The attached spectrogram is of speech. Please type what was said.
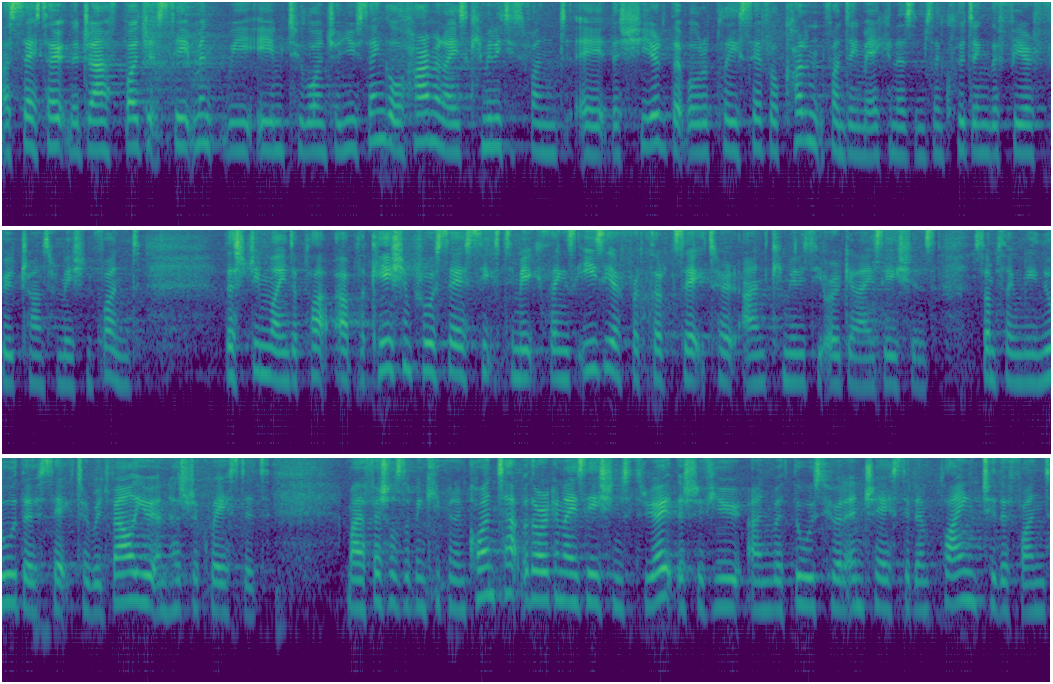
As set out in the draft budget statement, we aim to launch a new single harmonised communities fund uh, this year that will replace several current funding mechanisms, including the Fair Food Transformation Fund. This streamlined application process seeks to make things easier for third sector and community organisations, something we know the sector would value and has requested. My officials have been keeping in contact with organisations throughout this review and with those who are interested in applying to the fund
